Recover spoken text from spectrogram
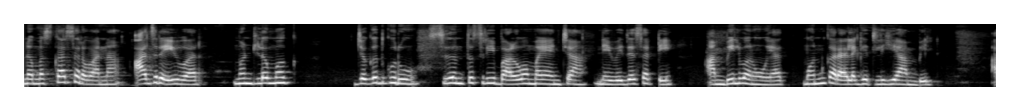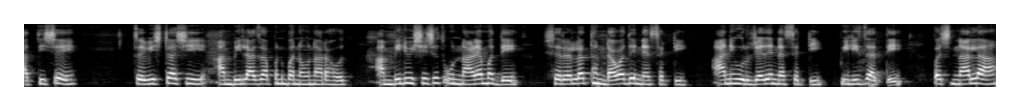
नमस्कार सर्वांना. आज रविवार. म्हटलं मग जगद्गुरू संत श्री बाळूमामा यांच्या नैवेद्यासाठी आंबील बनवूयात. म्हणून करायला घेतली ही आंबील. अतिशय चविष्ट अशी आंबील आज आपण बनवणार आहोत. आंबील विशेषत उन्हाळ्यामध्ये शरीराला थंडावा देण्यासाठी आणि ऊर्जा देण्यासाठी पिली जाते. पचनाला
